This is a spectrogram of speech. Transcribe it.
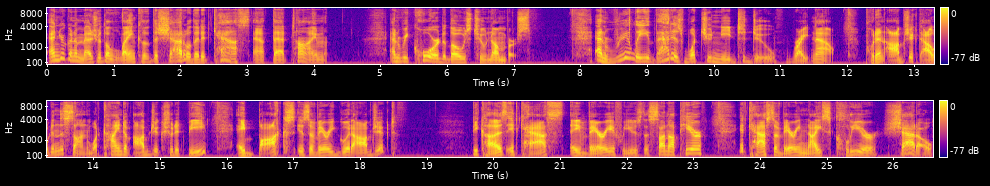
And you're going to measure the length of the shadow that it casts at that time and record those two numbers. And really that is what you need to do right now. Put an object out in the sun. What kind of object should it be? A box is a very good object because it casts a very if we use the sun up here, it casts a very nice clear shadow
